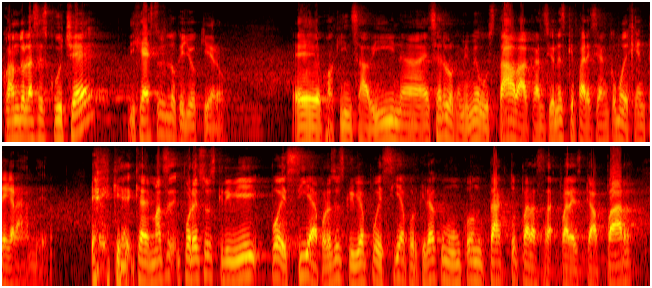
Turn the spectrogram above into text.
Cuando las escuché, dije, esto es lo que yo quiero. Eh, Joaquín Sabina, eso era lo que a mí me gustaba, canciones que parecían como de gente grande. que, además por eso escribí poesía, por eso escribía poesía, porque era como un contacto para, para escapar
